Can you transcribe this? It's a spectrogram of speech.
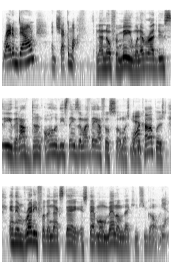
Write them down and check them off. And I know for me, whenever I do see that I've done all of these things in my day, I feel so much more yeah. accomplished and then ready for the next day. It's that momentum that keeps you going. Yeah.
